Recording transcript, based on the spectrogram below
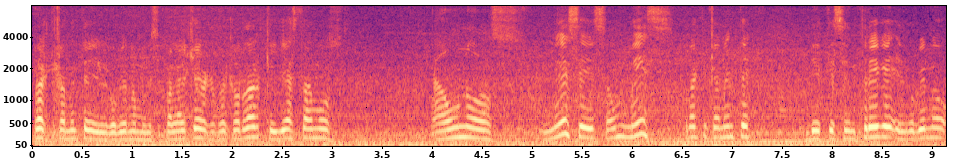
prácticamente el gobierno municipal. Hay que recordar que ya estamos a unos meses, a un mes prácticamente de que se entregue el gobierno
